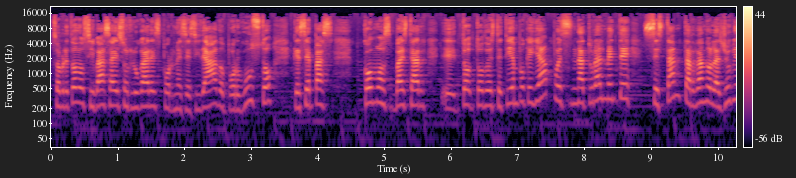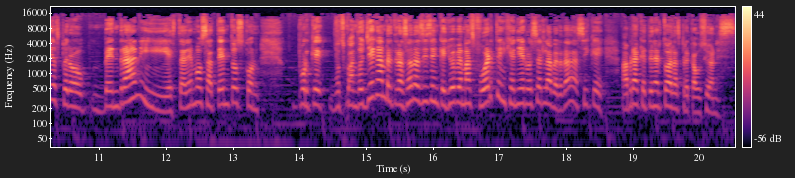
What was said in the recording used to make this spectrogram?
sobre todo si vas a esos lugares por necesidad o por gusto, que sepas cómo va a estar eh, to- todo este tiempo, que ya pues naturalmente se están tardando las lluvias, pero vendrán y estaremos atentos con... Porque pues cuando llegan retrasadas dicen que llueve más fuerte, ingeniero, esa es la verdad, así que habrá que tener todas las precauciones,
